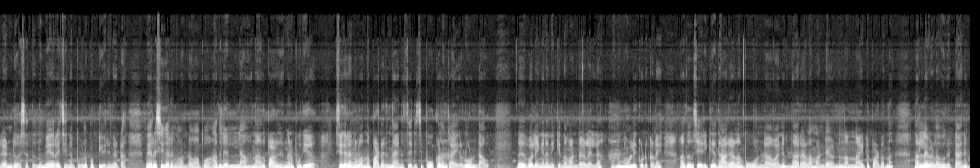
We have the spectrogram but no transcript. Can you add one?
രണ്ട് വശത്തുനിന്നും വേറെ ചിനപ്പുകൾ പൊട്ടി വരും കേട്ടോ. വേറെ ശിഖരങ്ങളുണ്ടാവും. അപ്പോൾ അതിലെല്ലാം അത് പഴ ഇങ്ങനെ പുതിയ ശിഖരങ്ങൾ വന്ന് പടരുന്നതനുസരിച്ച് പൂക്കളും കായ്കളും ഉണ്ടാവും. അതുപോലെ ഇങ്ങനെ നിൽക്കുന്ന മണ്ടകളെല്ലാം ഒന്ന് നുള്ളി കൊടുക്കണേ. അത് ശരിക്കും ധാരാളം പൂവുണ്ടാവാനും ധാരാളം മണ്ട കൊണ്ട് നന്നായിട്ട് പടന്ന് നല്ല വിളവ് കിട്ടാനും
